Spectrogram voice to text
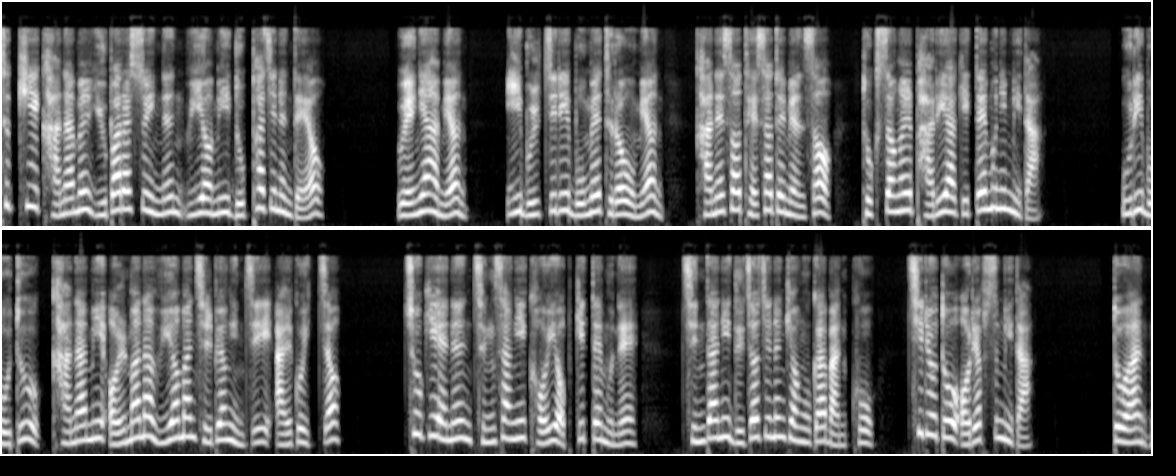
특히 간암을 유발할 수 있는 위험이 높아지는데요. 왜냐하면 이 물질이 몸에 들어오면 간에서 대사되면서 독성을 발휘하기 때문입니다. 우리 모두 간암이 얼마나 위험한 질병인지 알고 있죠? 초기에는 증상이 거의 없기 때문에 진단이 늦어지는 경우가 많고 치료도 어렵습니다. 또한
